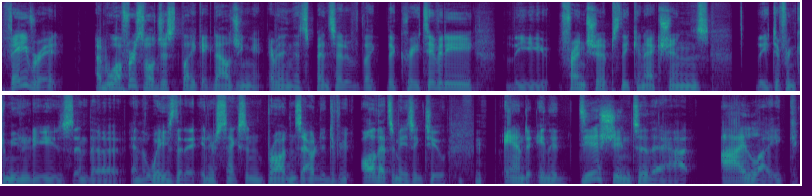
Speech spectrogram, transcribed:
Favorite. I mean, well, first of all, just like acknowledging everything that's been said of like the creativity, the friendships, the connections, the different communities, and the and the ways that it intersects and broadens out into different. All that's amazing too. and in addition to that, I like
